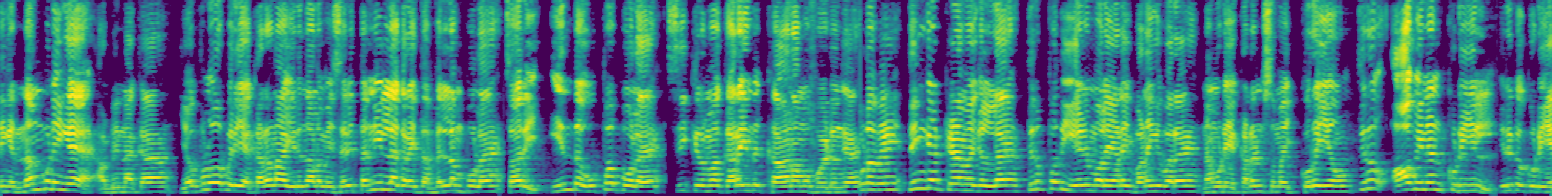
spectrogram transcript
நீங்க நம்புனீங்க அப்படின்னாக்கா எவ்வளவு பெரிய கடனா இருந்தாலுமே சரி தண்ணீர்ல கரைத்த வெள்ளம் போல சாரி இந்த உப்பை போல சீக்கிரமா கரைந்து காணாம போயிடுங்க. கூடவே திங்கட்கிழமைகள்ல திருப்பதி ஏழுமலையானை வணங்கி வர நம்முடைய கடன் சுமை குறையும். திரு ஆவினன் குடியில் இருக்கக்கூடிய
